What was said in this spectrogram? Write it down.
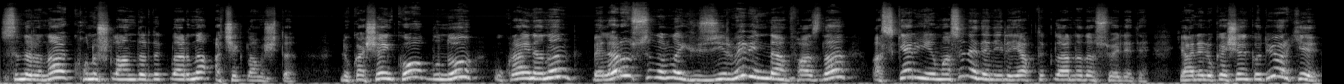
sınırına konuşlandırdıklarını açıklamıştı. Lukashenko bunu Ukrayna'nın Belarus sınırına 120 binden fazla asker yığması nedeniyle yaptıklarını da söyledi. Yani Lukashenko diyor ki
